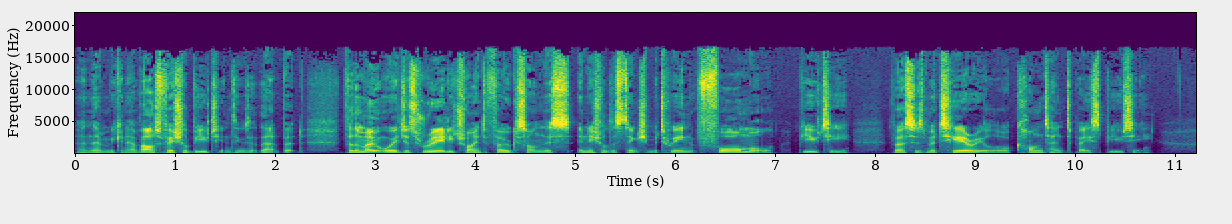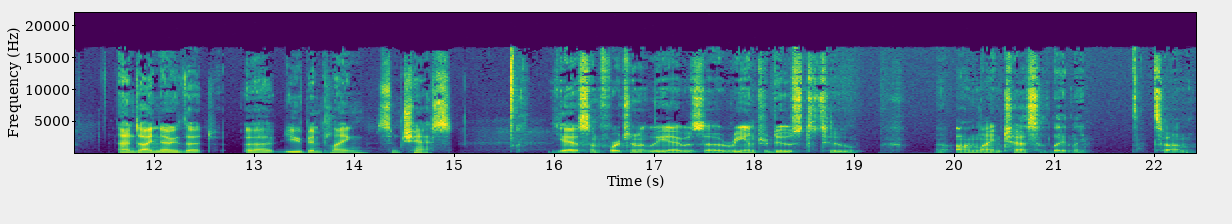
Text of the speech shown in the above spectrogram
And then we can have artificial beauty and things like that. But for the moment, we're just really trying to focus on this initial distinction between formal beauty versus material or content based beauty. And I know that uh, you've been playing some chess. Yes, unfortunately, I was uh, reintroduced to uh, online chess lately. It's um,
